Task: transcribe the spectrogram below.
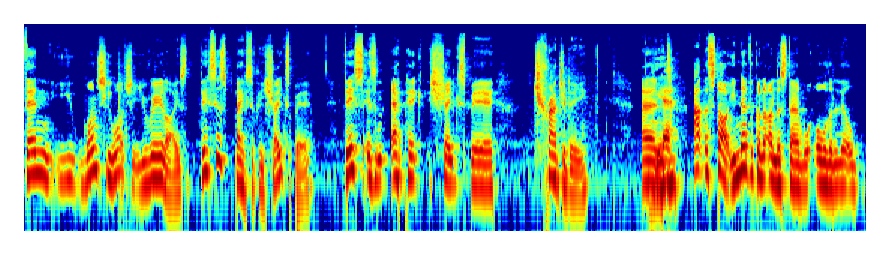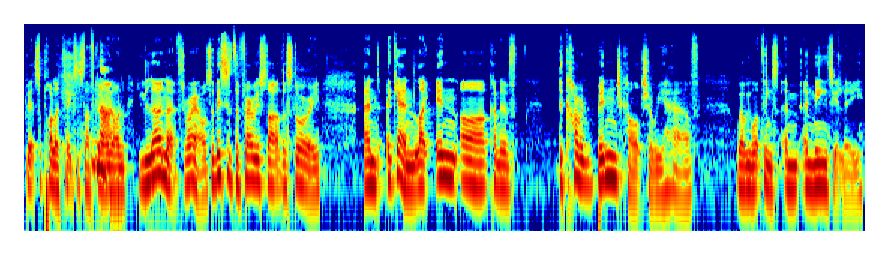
then you, once you watch it, you realise this is basically Shakespeare. This is an epic Shakespeare tragedy. And Yeah. at the start, you're never going to understand what all the little bits of politics and stuff going No. on. You learn that throughout. So this is the very start of the story. And again, like in our kind of the current binge culture we have, where we want things Im- immediately.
